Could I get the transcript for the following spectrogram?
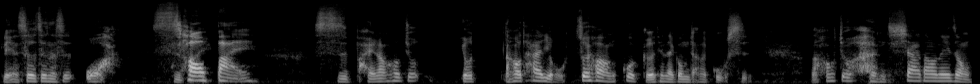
脸色真的是哇，超白，死白，然后就有，然后他有最后过隔天才跟我们讲的故事，然后就很吓到那种，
